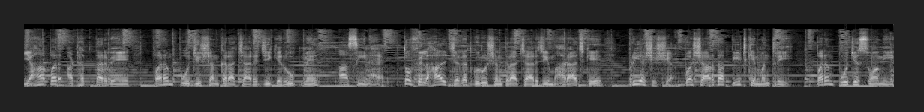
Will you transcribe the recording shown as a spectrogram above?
यहाँ पर अठहत्तरवे परम पूज्य शंकराचार्य जी के रूप में आसीन है। तो फ़िलहाल जगत गुरु शंकराचार्य जी महाराज के प्रिय शिष्य व शारदा पीठ के मंत्री, परम पूज्य स्वामी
